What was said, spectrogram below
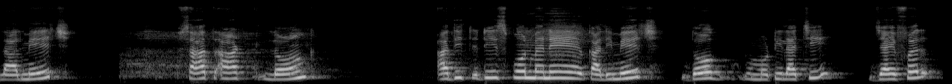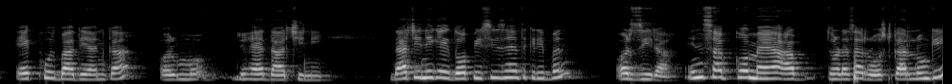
लाल मिर्च, सात आठ लौंग आधी टीस्पून मैंने काली मिर्च, दो मोटी इलायची, जायफल, एक फूल बादन का और जो है दारचीनी। दारचीनी के दो पीसीज हैं तकरीबन और ज़ीरा। इन सबको मैं अब थोड़ा सा रोस्ट कर लूँगी।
